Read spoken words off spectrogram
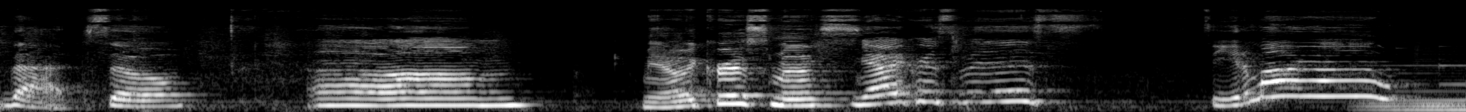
that. So, um, Meowie Christmas. Merry Christmas. See you tomorrow.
